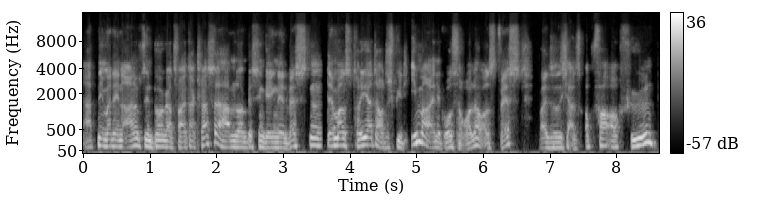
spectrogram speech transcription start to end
hatten immer den Eindruck, sind Bürger zweiter Klasse, haben so ein bisschen gegen den Westen demonstriert. Auch das spielt immer eine große Rolle, Ost-West, weil sie sich als Opfer auch fühlen.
